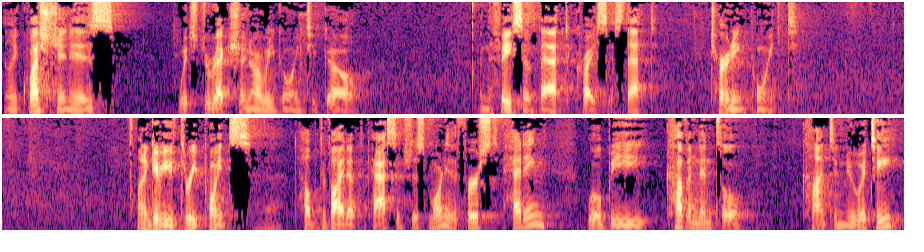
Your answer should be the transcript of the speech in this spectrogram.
The only question is which direction are we going to go in the face of that crisis, that turning point? I want to give you three points to help divide up the passage this morning. The first heading will be covenantal continuity,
